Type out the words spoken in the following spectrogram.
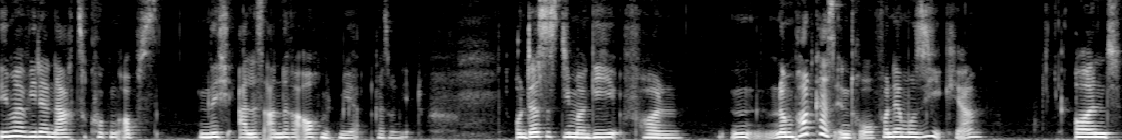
immer wieder nachzugucken, ob es nicht alles andere auch mit mir resoniert. Und das ist die Magie von einem Podcast-Intro, von der Musik, ja. Und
